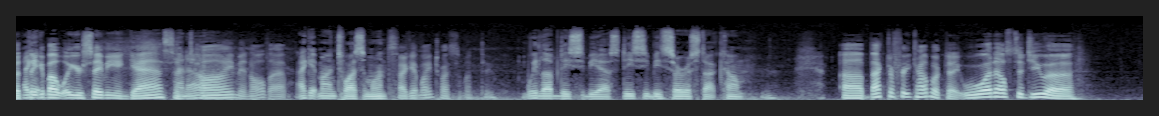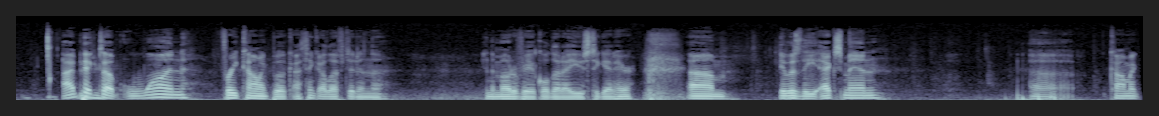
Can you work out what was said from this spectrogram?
But I think get- about what you're saving in gas and time and all that. I get mine twice a month. I get mine twice a month too. We love DCBS. DCBservice.com. Uh, back to Free Comic Book Day. What else did you? Uh, I picked up one free comic book. I think I left it in the in the motor vehicle that I used to get here. Um, it was the X Men uh, comic.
